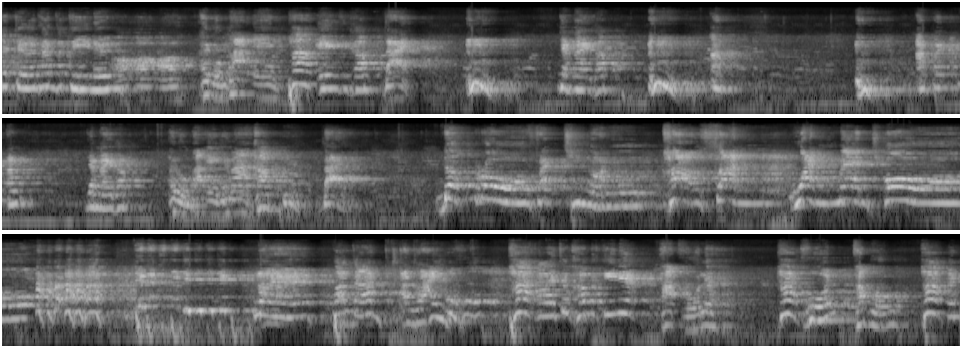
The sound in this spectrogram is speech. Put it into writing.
จะเจอท่านสักทีหนึ่งอ๋ออ๋ออ๋อให้ผมพากเอง ภาคเองสิครับ ได้ ยังไงครับ อะอะไปอะ ยังไงครับ ให้ผมพากเองใช่ไหมครับ ได้ The Professional ข่าวสั้น One Man Show เดี๋ยวๆๆๆๆแหมพระอาจารย์อะไรโอ้โหภาคอะไรเจ้าคะเมื่อกี้เนี่ยภาคโขนนะภาคโขนครับผมภาคเป็น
